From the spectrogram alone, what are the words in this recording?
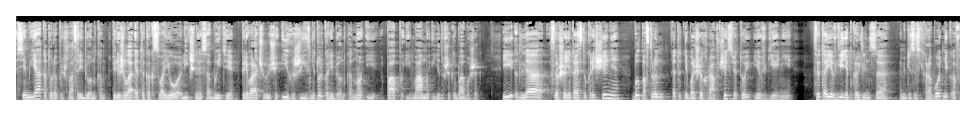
семья, которая пришла с ребенком, пережила это как свое личное событие, переворачивающее их жизнь, не только ребенка, но и папы, и мамы, и дедушек, и бабушек. И для совершения таинства крещения был построен этот небольшой храм в честь святой Евгении. Святая Евгения – покровительница медицинских работников,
